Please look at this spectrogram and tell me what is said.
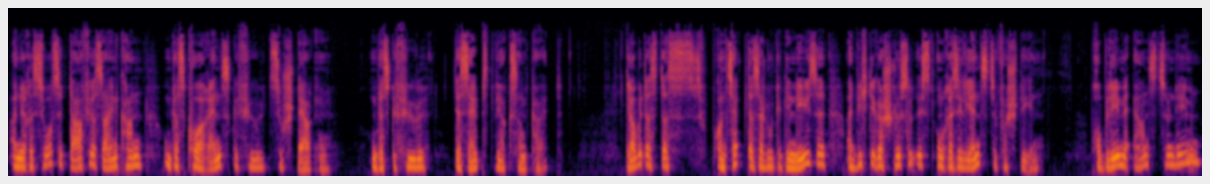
eine Ressource dafür sein kann, um das Kohärenzgefühl zu stärken, um das Gefühl der Selbstwirksamkeit. Ich glaube, dass das Konzept der Salutogenese ein wichtiger Schlüssel ist, um Resilienz zu verstehen. Probleme ernst zu nehmen,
